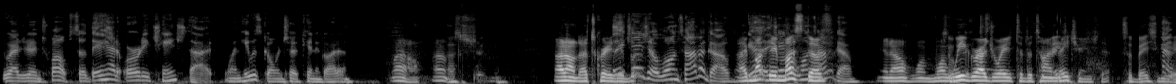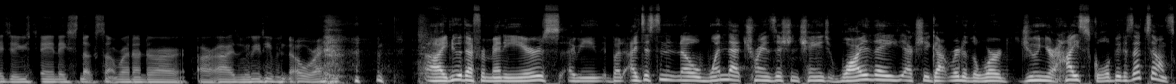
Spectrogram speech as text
He graduated in 12. So they had already changed that when he was going to kindergarten. Wow, I That's crazy. I don't know. That's crazy. They changed it a long time ago. I Yeah, mu- they changed a must long have. time ago. you know, when, when So- we graduated to the time they changed it. So basically, Yeah. AJ, you saying they snuck something right under our, our eyes we didn't even know, right? I knew that for many years. I mean, but I just didn't know when that transition changed. Why they actually got rid of the word junior high school because that sounds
